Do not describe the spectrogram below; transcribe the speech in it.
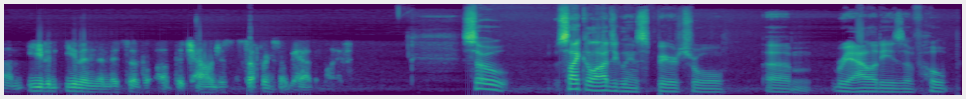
um, even, even in the midst of, of the challenges and sufferings that we have in life. So, psychologically and spiritual um, realities of hope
